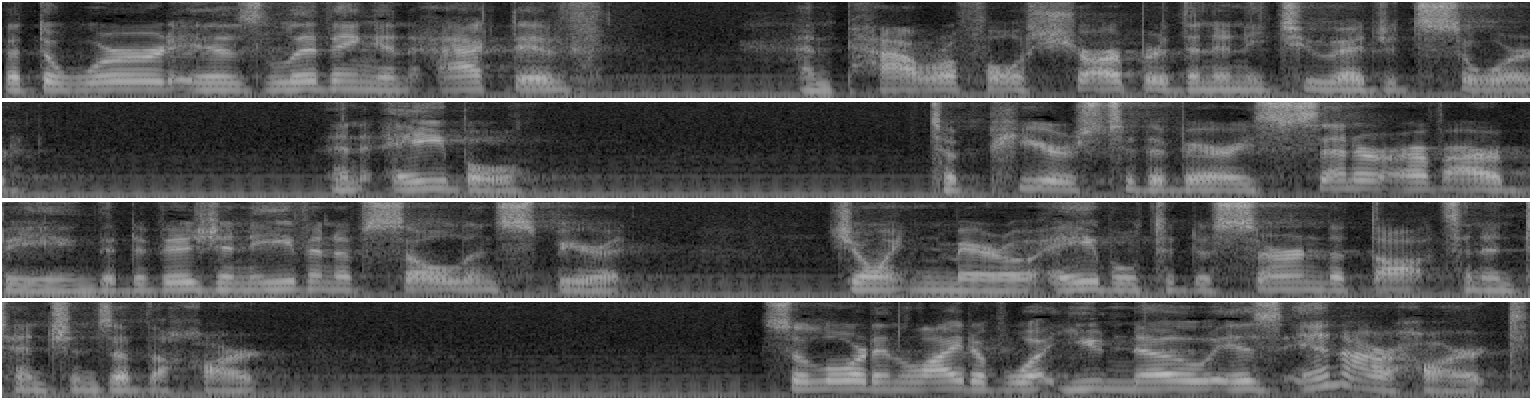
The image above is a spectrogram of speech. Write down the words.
that the word is living and active and powerful, sharper than any two edged sword, and able to pierce to the very center of our being, the division even of soul and spirit, joint and marrow, able to discern the thoughts and intentions of the heart. So, Lord, in light of what you know is in our heart,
